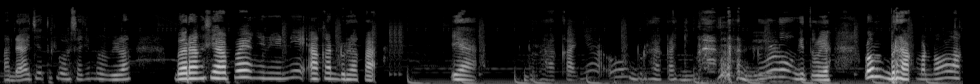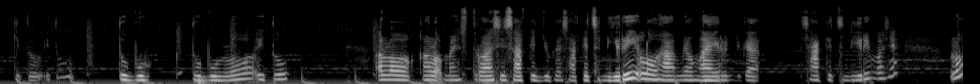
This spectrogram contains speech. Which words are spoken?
ada aja tuh bahwasanya mau bilang barang siapa yang ini ini akan durhaka. Ya durhakanya lo durhaka gimana dulu? Gitu ya. Lo berhak menolak gitu. Itu tubuh tubuh lo itu lo kalau menstruasi sakit juga sakit sendiri lo hamil ngairin juga sakit sendiri maksudnya lo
